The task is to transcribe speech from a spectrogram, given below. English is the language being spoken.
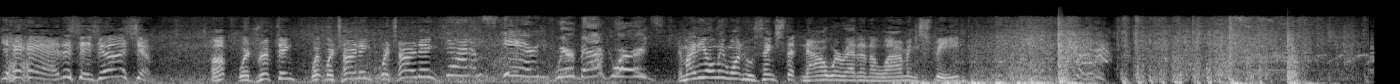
Yeah, this is awesome. Up, oh, we're drifting. We're, we're turning. We're turning. Dad, I'm scared. We're backwards. Am I the only one who thinks that now we're at an alarming speed?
